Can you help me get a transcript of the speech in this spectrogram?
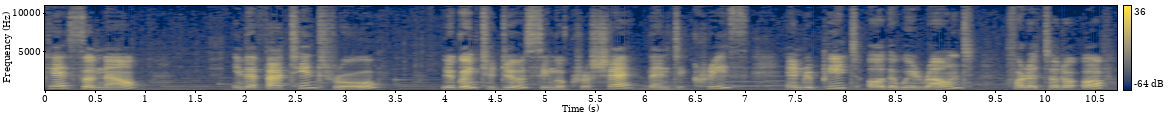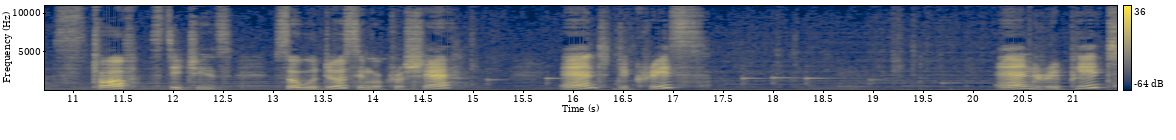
Okay so now in the 13th row we are going to do single crochet then decrease and repeat all the way around for a total of 12 stitches. So we'll do single crochet and decrease and repeat.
